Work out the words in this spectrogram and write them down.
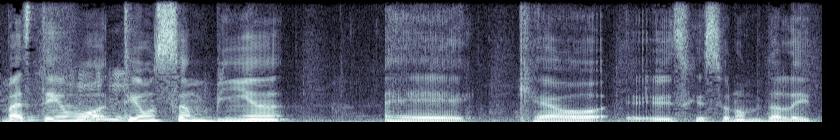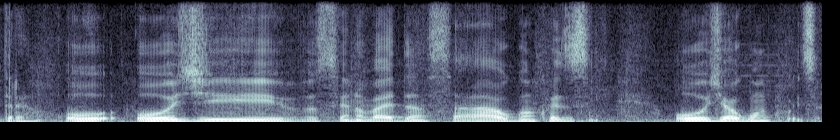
Mas tem um, tem um sambinha é, que é. ó, Eu esqueci o nome da letra. O- hoje você não vai dançar, alguma coisa assim. Hoje alguma coisa.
